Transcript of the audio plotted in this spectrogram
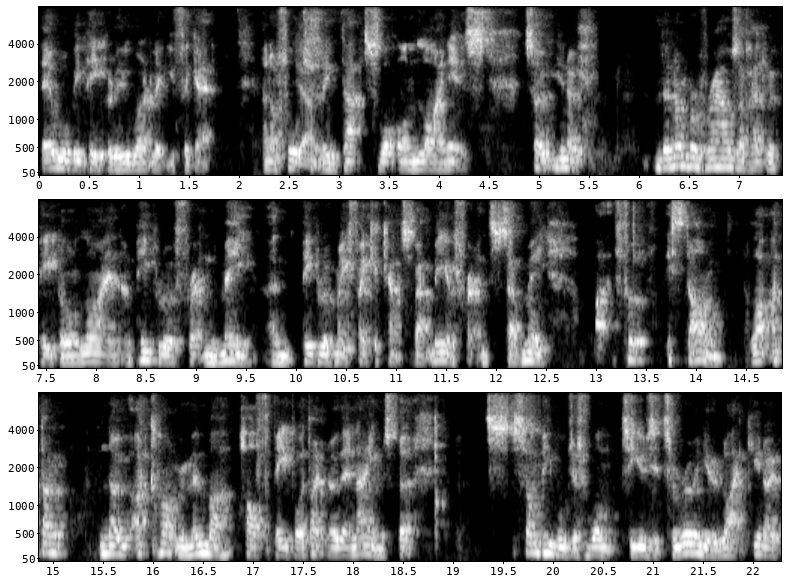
there will be people who won't let you forget. And unfortunately, that's what online is. So, you know, the number of rows I've had with people online and people who have threatened me and people who have made fake accounts about me and threatened to stab me, uh, for, it's done. Like, I don't know, I can't remember half the people, I don't know their names, but some people just want to use it to ruin you. Like, you know,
